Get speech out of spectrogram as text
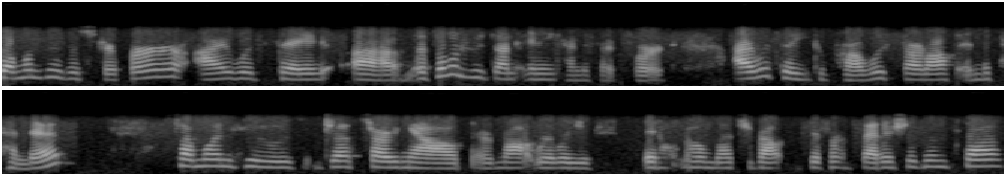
Someone who's a stripper, I would say, uh, someone who's done any kind of sex work, I would say you could probably start off independent. Someone who's just starting out, they're not really, they don't know much about different fetishes and stuff.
